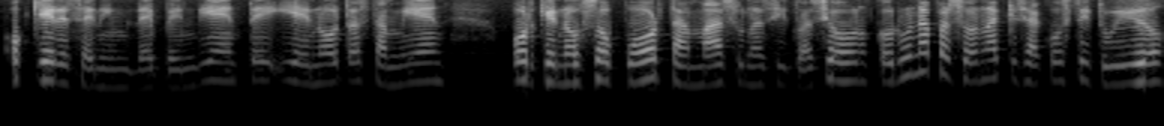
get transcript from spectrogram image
o quiere ser independiente y en otras también porque no soporta más una situación con una persona que se ha constituido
